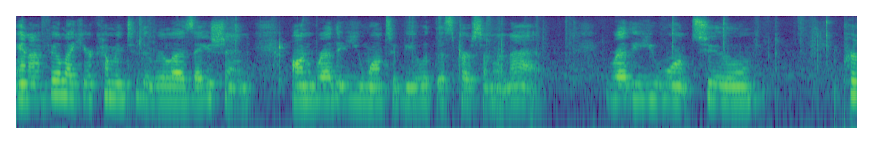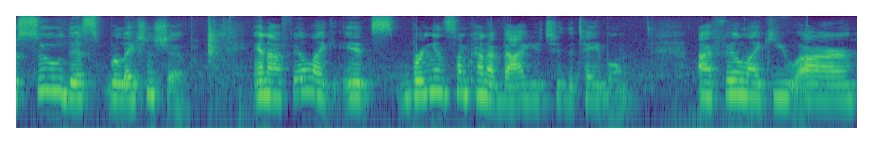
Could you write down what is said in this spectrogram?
And I feel like you're coming to the realization on whether you want to be with this person or not. Whether you want to pursue this relationship. And I feel like it's bringing some kind of value to the table. I feel like you are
